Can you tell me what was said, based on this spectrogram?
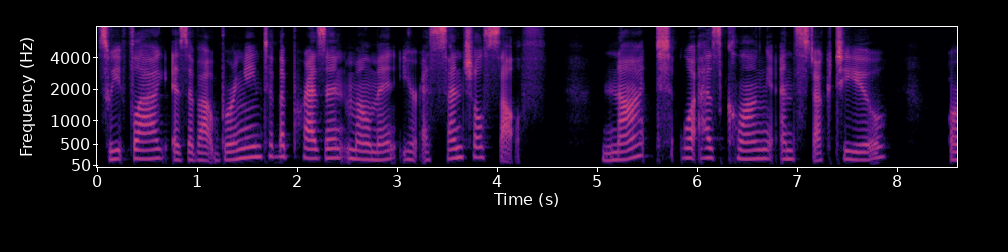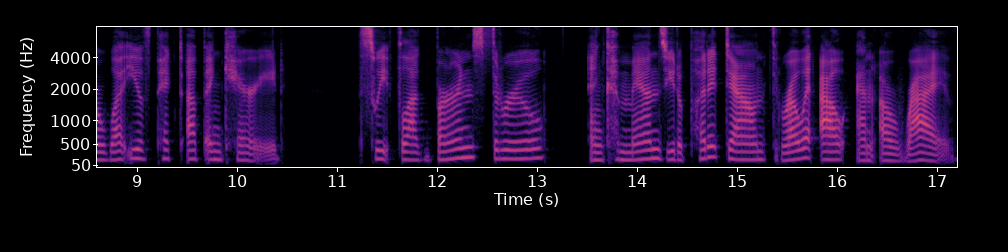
Sweet Flag is about bringing to the present moment your essential self, not what has clung and stuck to you or what you have picked up and carried. Sweet Flag burns through and commands you to put it down, throw it out, and arrive.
